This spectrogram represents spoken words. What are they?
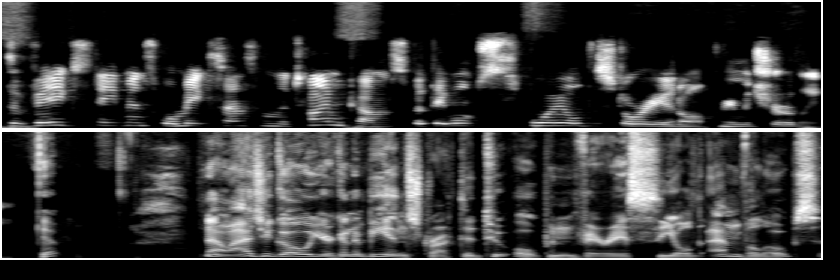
the vague statements will make sense when the time comes, but they won't spoil the story at all prematurely. Yep. Now, as you go, you're going to be instructed to open various sealed envelopes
